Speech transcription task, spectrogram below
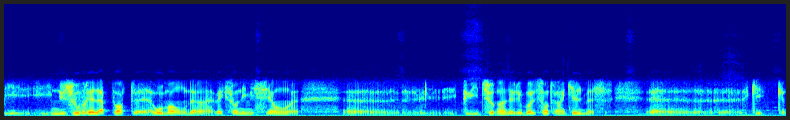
il, nous ouvrait la porte euh, au monde hein, avec son émission. Euh, et puis, durant la Révolution tranquille, quand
